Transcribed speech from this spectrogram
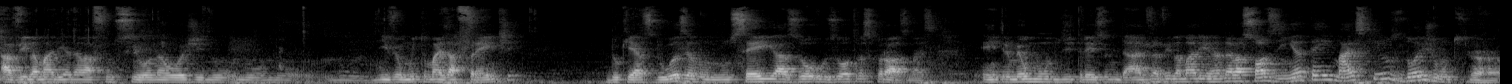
a Vila Mariana ela funciona hoje no, no, no, no, nível muito mais à frente do que as duas. Eu não, não sei as, os outros cross, mas entre o meu mundo de três unidades, a Vila Mariana, ela sozinha tem mais que os dois juntos. Uhum.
